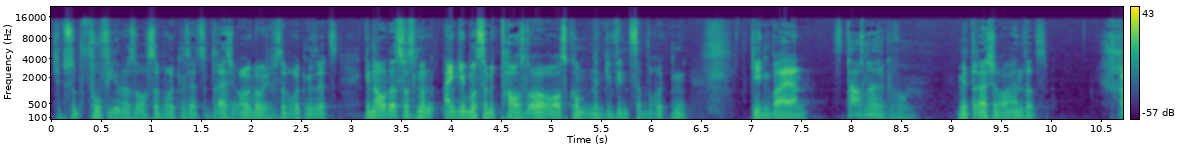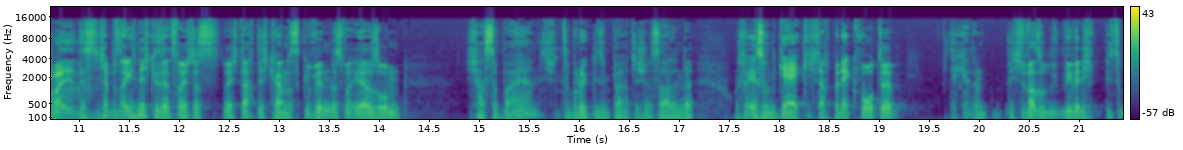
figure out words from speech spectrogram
Ich habe so ein Fuffi oder so auf Saarbrücken gesetzt, 30 Euro glaube ich auf Saarbrücken gesetzt. Genau das, was man eingeben muss, damit 1000 Euro rauskommt und dann gewinnt Saarbrücken gegen Bayern. Das ist 1000 Euro gewonnen. Mit 30 Euro Einsatz. Aber das, ich habe das eigentlich nicht gesetzt, weil ich, das, weil ich dachte, ich kann das gewinnen. Das war eher so ein, ich hasse Bayern, ich finde Saarbrücken sympathisch als Saarländer. Und es war eher so ein Gag. Ich dachte, bei der Quote, Digga, dann, ich war so, wie wenn ich, ich, so,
